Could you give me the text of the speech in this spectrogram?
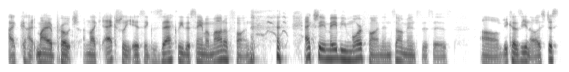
I got my approach. I'm like, actually, it's exactly the same amount of fun. actually, it may be more fun in some instances, um, because you know, it's just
